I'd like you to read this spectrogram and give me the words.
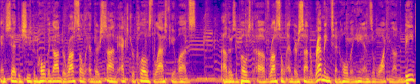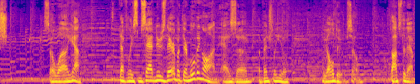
and said that she's been holding on to Russell and their son extra close the last few months. Uh, there's a post of Russell and their son Remington holding hands and walking on the beach. So, uh, yeah, definitely some sad news there, but they're moving on as uh, eventually you know, we all do. So, thoughts to them.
